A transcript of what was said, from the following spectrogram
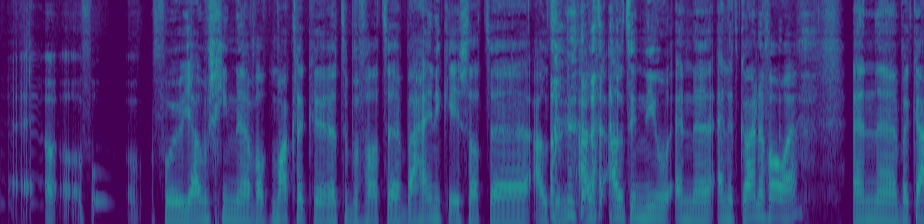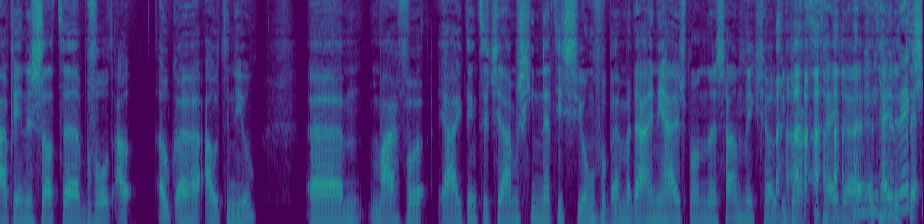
voor jou misschien uh, wat makkelijker eh, te bevatten. Bij Heineken is dat uh, oud, en, oud, oud, en nieuw en, en het carnaval. Hè? En bij KPN is dat bijvoorbeeld ook oud en nieuw. Um, maar voor, ja, ik denk dat je daar misschien net iets te jong voor bent. Maar daar in die Huisman uh, Soundmix Show, die bracht het hele, het hele, het,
